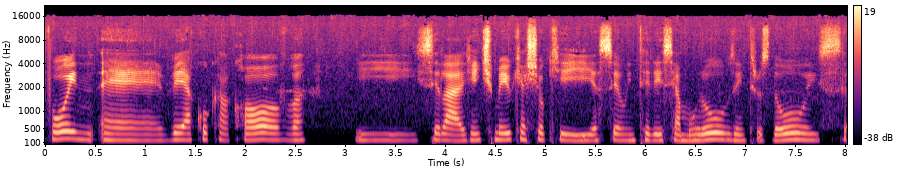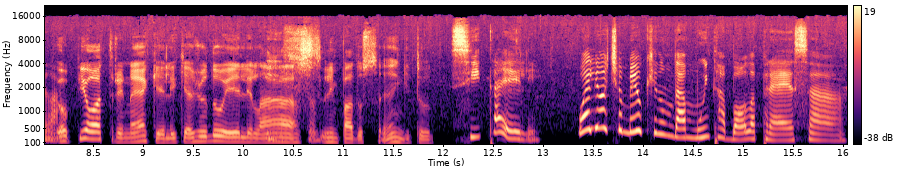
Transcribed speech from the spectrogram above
foi é, ver a Coca-Cola e, sei lá, a gente meio que achou que ia ser um interesse amoroso entre os dois, sei lá. O Piotr, né? Aquele que ajudou ele lá Isso. a limpar do sangue e tudo. Cita ele. O Elliot meio que não dá muita bola pra essa,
